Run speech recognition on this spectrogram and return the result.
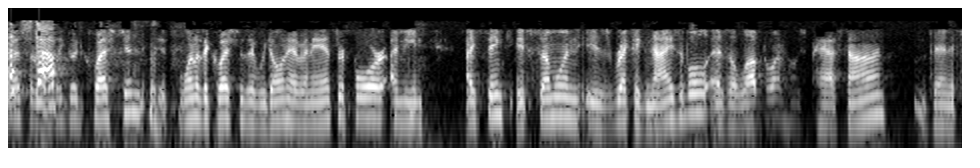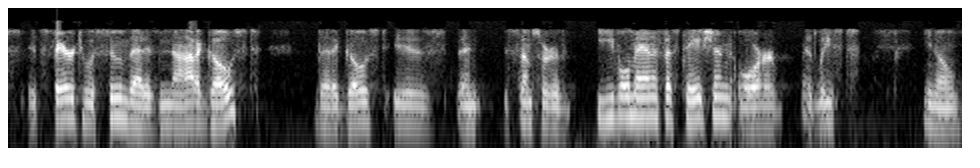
that's a really good question. It's one of the questions that we don't have an answer for. I mean, I think if someone is recognizable as a loved one who's passed on, then it's it's fair to assume that is not a ghost, that a ghost is an, some sort of evil manifestation, or at least, you know,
